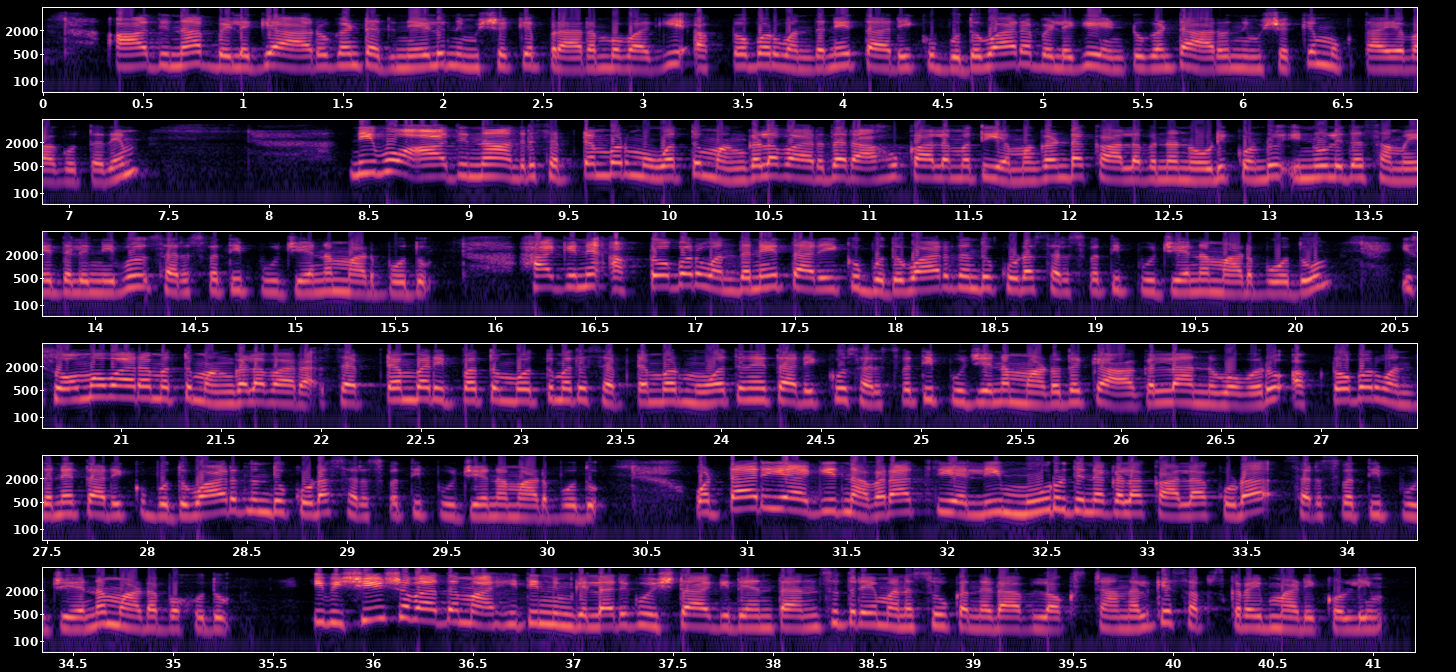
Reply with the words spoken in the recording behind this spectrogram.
ಆ ದಿನ ಬೆಳಗ್ಗೆ ಆರು ಗಂಟೆ ಹದಿನೇಳು ನಿಮಿಷಕ್ಕೆ ಪ್ರಾರಂಭವಾಗಿ ಅಕ್ಟೋಬರ್ ಒಂದನೇ ತಾರೀಕು ಬುಧವಾರ ಬೆಳಗ್ಗೆ ಎಂಟು ಗಂಟೆ ಆರು ನಿಮಿಷಕ್ಕೆ ಮುಕ್ತಾಯವಾಗುತ್ತದೆ. ನೀವು ಆ ದಿನ, ಅಂದರೆ ಸೆಪ್ಟೆಂಬರ್ ಮೂವತ್ತು, ಮಂಗಳವಾರದ ರಾಹುಕಾಲ ಮತ್ತು ಯಮಗಂಡ ಕಾಲವನ್ನು ನೋಡಿಕೊಂಡು ಇನ್ನುಳಿದ ಸಮಯದಲ್ಲಿ ನೀವು ಸರಸ್ವತಿ ಪೂಜೆಯನ್ನು ಮಾಡ್ಬೋದು. ಹಾಗೆಯೇ ಅಕ್ಟೋಬರ್ ಒಂದನೇ ತಾರೀಕು ಬುಧವಾರದಂದು ಕೂಡ ಸರಸ್ವತಿ ಪೂಜೆಯನ್ನು ಮಾಡ್ಬೋದು. ಈ ಸೋಮವಾರ ಮತ್ತು ಮಂಗಳವಾರ, ಸೆಪ್ಟೆಂಬರ್ ಇಪ್ಪತ್ತೊಂಬತ್ತು ಮತ್ತು ಸೆಪ್ಟೆಂಬರ್ ಮೂವತ್ತನೇ ತಾರೀಕು ಸರಸ್ವತಿ ಪೂಜೆಯನ್ನು ಮಾಡೋದಕ್ಕೆ ಆಗಲ್ಲ ಅನ್ನುವವರು ಅಕ್ಟೋಬರ್ ಒಂದನೇ ತಾರೀಕು ಬುಧವಾರದಂದು ಕೂಡ ಸರಸ್ವತಿ ಪೂಜೆಯನ್ನು ಮಾಡ್ಬೋದು. ಒಟ್ಟಾರೆಯಾಗಿ ನವರಾತ್ರಿಯಲ್ಲಿ ಮೂರು ದಿನಗಳ ಕಾಲ ಕೂಡ ಸರಸ್ವತಿ ಪೂಜೆಯನ್ನು ಮಾಡಬಹುದು. ಈ ವಿಶೇಷವಾದ ಮಾಹಿತಿ ನಿಮಗೆಲ್ಲರಿಗೂ ಇಷ್ಟ ಆಗಿದೆ ಅಂತ ಅನಿಸಿದ್ರೆ ಮನಸ್ಸು ಕನ್ನಡ ವ್ಲಾಗ್ಸ್ ಚಾನಲ್ಗೆ ಸಬ್ಸ್ಕ್ರೈಬ್ ಮಾಡಿಕೊಳ್ಳಿ.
